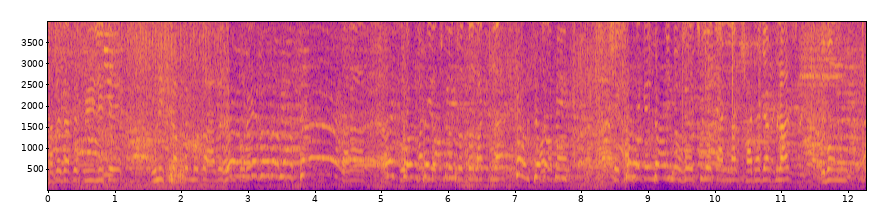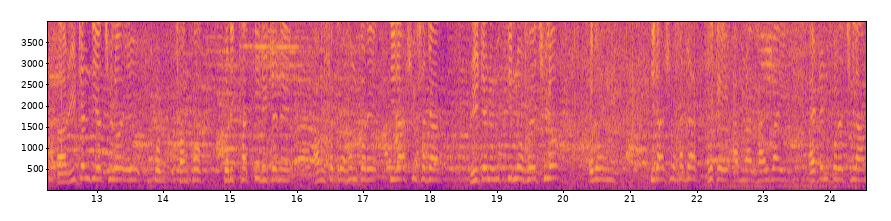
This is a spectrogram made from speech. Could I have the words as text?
ধাপে ধাপে প্রিলিতে উনিশ লক্ষের মতো আবেদন করে তারা পরীক্ষা দিয়েছিল চোদ্দ লাখ প্লাস অথবা সেখান থেকে উত্তীর্ণ হয়েছিল চার লাখ ষাট হাজার প্লাস এবং রিটার্ন দিয়েছিল এই সংখ্যক পরীক্ষার্থী রিটার্নে অংশগ্রহণ করে তিরাশি হাজার রিটার্নে উত্তীর্ণ হয়েছিল এবং তিরাশি হাজার থেকে আমরা ভাই ভাই অ্যাটেন্ড করেছিলাম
